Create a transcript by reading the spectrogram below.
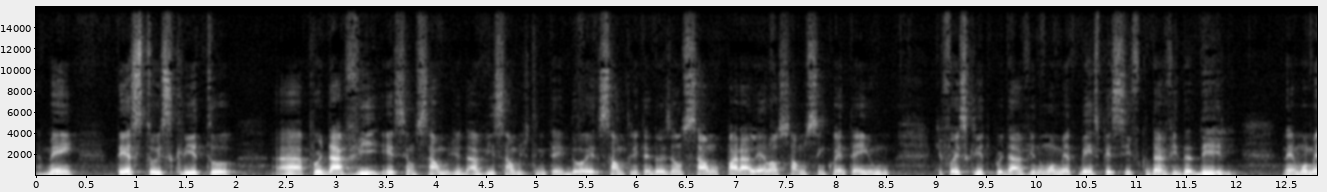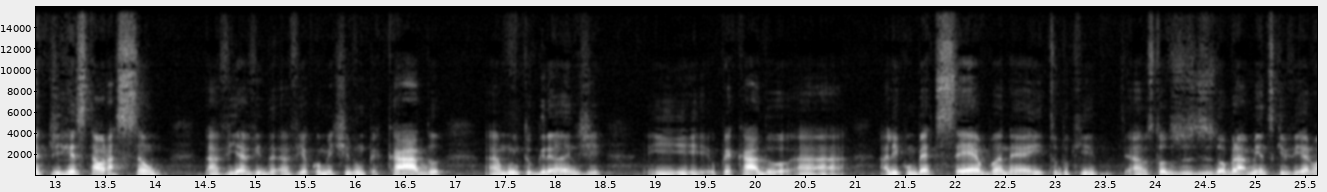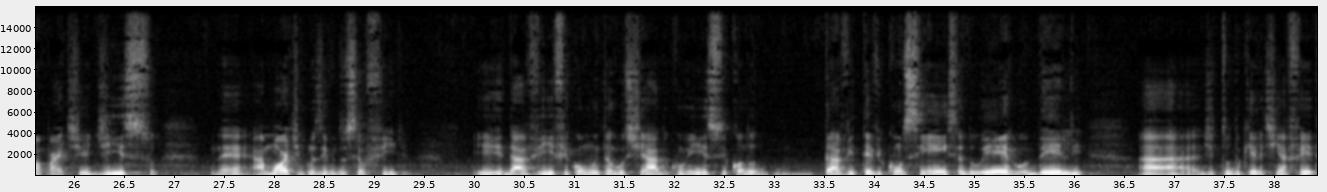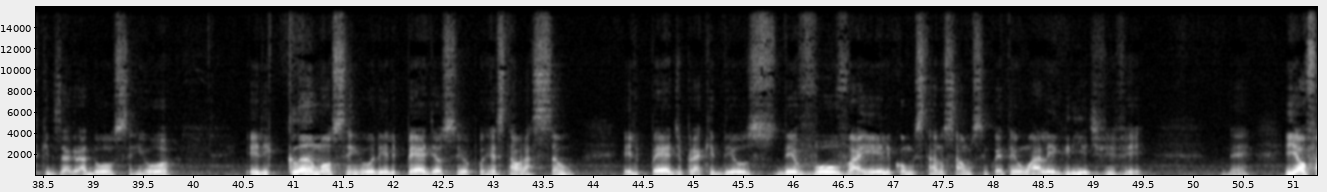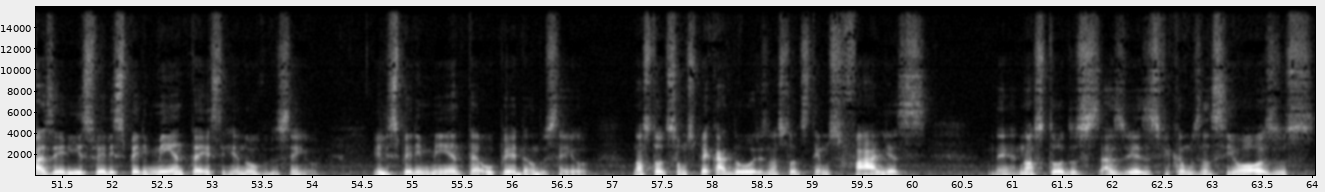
Amém? Texto escrito uh, por Davi. Esse é um salmo de Davi, salmo de 32. Salmo 32 é um salmo paralelo ao salmo 51, que foi escrito por Davi num momento bem específico da vida dele, né? um momento de restauração Davi havia, havia cometido um pecado ah, muito grande e o pecado ah, ali com Betseba, né, e tudo que ah, todos os desdobramentos que vieram a partir disso, né, a morte inclusive do seu filho. E Davi ficou muito angustiado com isso e quando Davi teve consciência do erro dele, de tudo que ele tinha feito que desagradou ao Senhor, ele clama ao Senhor e ele pede ao Senhor por restauração ele pede para que Deus devolva a ele, como está no Salmo 51, a alegria de viver. Né? E ao fazer isso, ele experimenta esse renovo do Senhor. Ele experimenta o perdão do Senhor. Nós todos somos pecadores, nós todos temos falhas, né? nós todos às vezes ficamos ansiosos,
